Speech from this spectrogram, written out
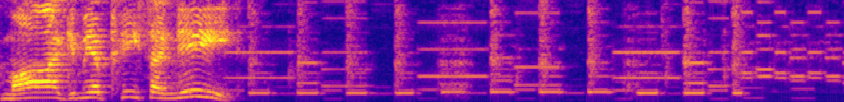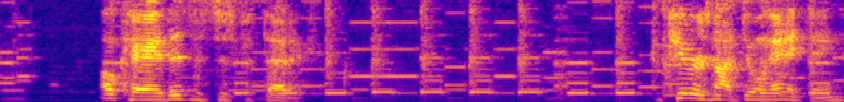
Come on, give me a piece I need. Okay, this is just pathetic. Computer's not doing anything.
